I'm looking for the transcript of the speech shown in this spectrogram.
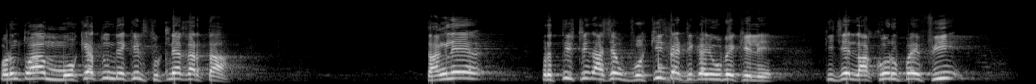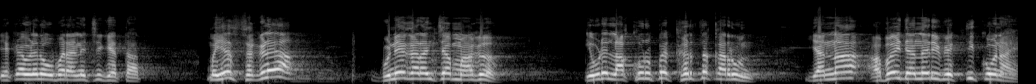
परंतु हा मोक्यातून देखील सुटण्याकरता चांगले प्रतिष्ठित असे वकील त्या ठिकाणी उभे केले की जे लाखो रुपये फी एका वेळेला उभं राहण्याची घेतात. मग या सगळ्या गुन्हेगारांच्या मागं एवढे लाखो रुपये खर्च करून यांना अभय देणारी व्यक्ती कोण आहे?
